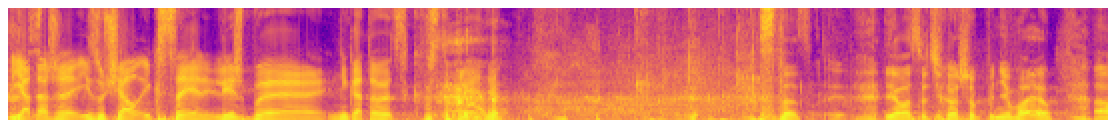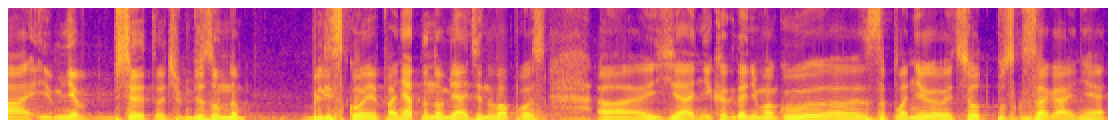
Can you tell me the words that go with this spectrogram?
Я даже изучал Excel, лишь бы не готовиться к выступлению. Стас, я вас очень хорошо понимаю, а, и мне все это очень безумно близко и понятно, но у меня один вопрос. А, Я никогда не могу э, запланировать отпуск заранее.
